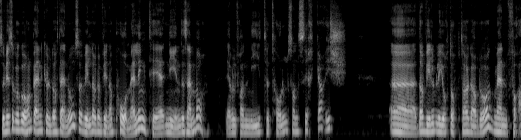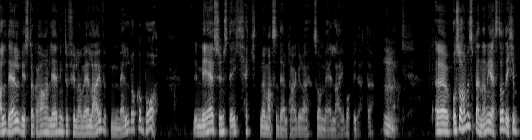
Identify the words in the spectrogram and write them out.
Så hvis dere går inn på nkull.no, så vil dere finne påmelding til 9. desember. Det er vel fra 9 til 12 sånn cirka, ish. Uh, det vil bli gjort opptak av det òg, men for all del, hvis dere har anledning til å fylle med live, meld dere på. Vi syns det er kjekt med masse deltakere som er live oppi dette. Mm. Uh, og så har vi spennende gjester. Det er ikke,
